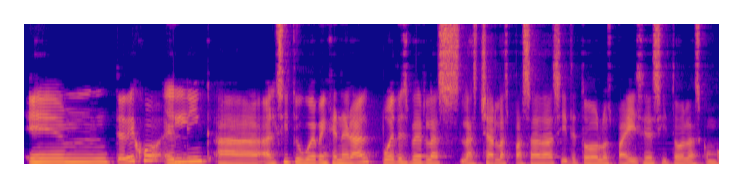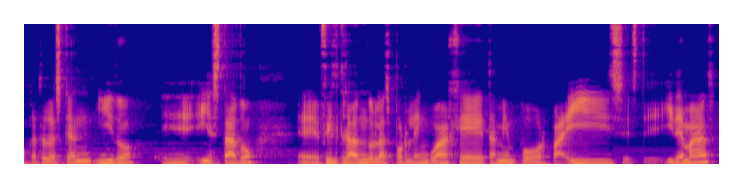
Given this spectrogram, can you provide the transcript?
Em, te dejo el link al sitio web en general. Puedes ver las, las, charlas pasadas y de todos los países y todas las convocatorias que han ido eh, y estado, eh, filtrándolas por lenguaje, también por país este, y demás.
